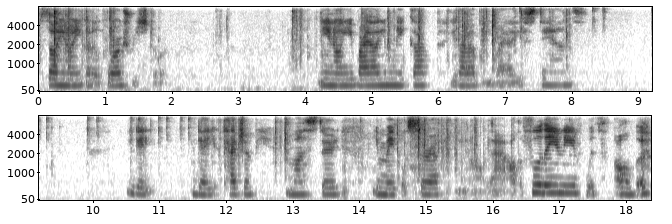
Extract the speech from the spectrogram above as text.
So, you know, you go to the grocery store. You know, you buy all your makeup, you gotta you buy all your stands. You get you get your ketchup, mustard, your maple syrup, you know, all that, all the food that you need with all the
